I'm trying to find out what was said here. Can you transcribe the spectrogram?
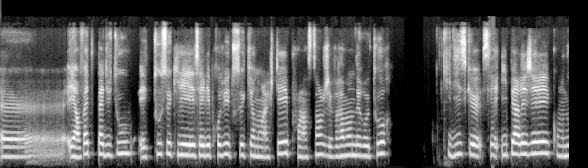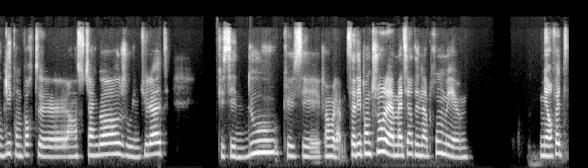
Euh, et en fait, pas du tout. Et tous ceux qui essayent les produits et tous ceux qui en ont acheté, pour l'instant, j'ai vraiment des retours qui disent que c'est hyper léger, qu'on oublie qu'on porte euh, un soutien-gorge ou une culotte, que c'est doux, que c'est. Enfin voilà, ça dépend toujours de la matière des napperons, mais, euh, mais en fait,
